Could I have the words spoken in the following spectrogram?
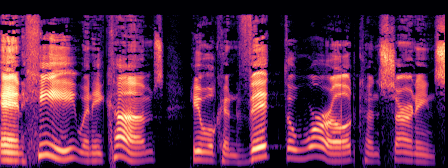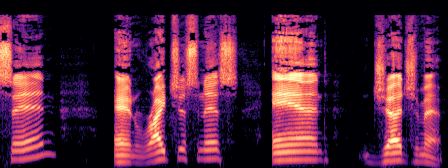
And he, when he comes, he will convict the world concerning sin and righteousness and judgment.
